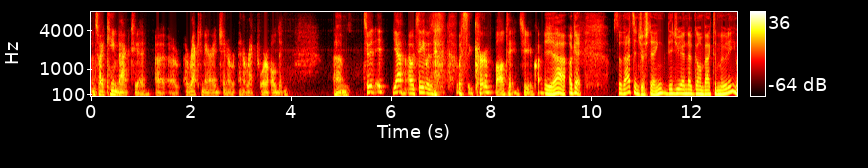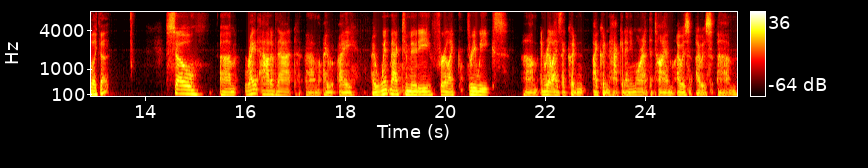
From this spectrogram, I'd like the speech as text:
and so I came back to a, a, a wrecked marriage and a, and a, wrecked world, and um, so it, it, yeah, I would say it was was a curveball to answer your question. Yeah. Okay. So that's interesting. Did you end up going back to Moody like that? So um, right out of that, um, I, I I went back to Moody for like three weeks um, and realized I couldn't I couldn't hack it anymore at the time. I was I was um,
